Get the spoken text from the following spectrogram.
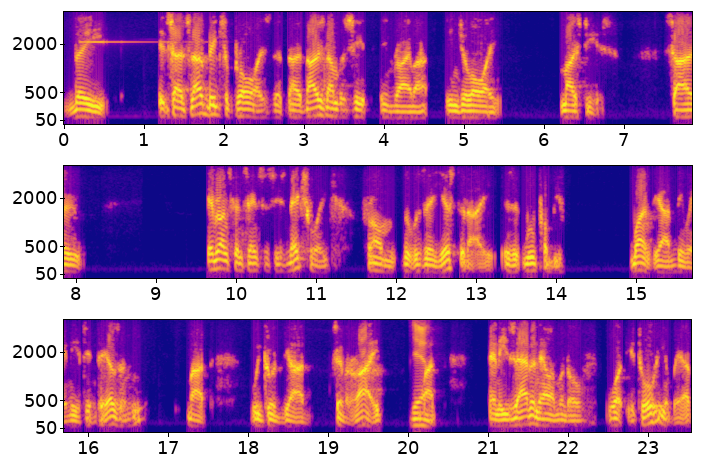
The it, so it's no big surprise that those numbers hit in Roma in July most years. So everyone's consensus is next week from that was there yesterday is that we'll probably won't yard anywhere near ten thousand, but we could yard seven or eight. Yeah. But and is that an element of what you're talking about?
